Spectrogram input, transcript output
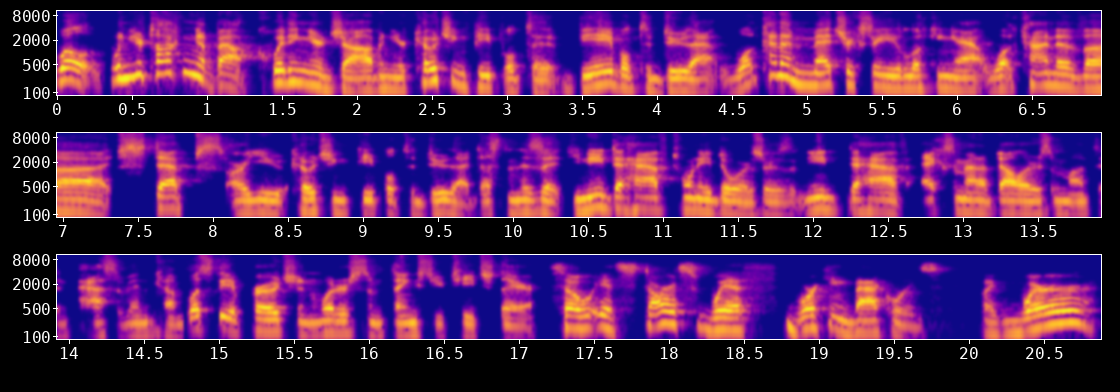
Well, when you're talking about quitting your job and you're coaching people to be able to do that, what kind of metrics are you looking at? What kind of uh, steps are you coaching people to do that, Dustin? Is it you need to have 20 doors or does it need to have X amount of dollars a month in passive income? What's the approach and what are some things you teach there? So it starts with working backwards. Like, where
